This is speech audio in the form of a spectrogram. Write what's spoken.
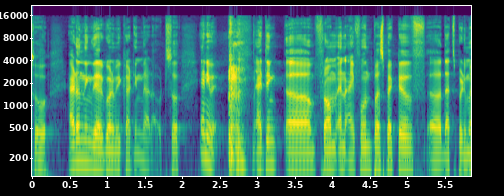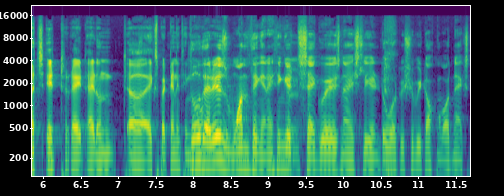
so i don't think they're going to be cutting that out so anyway i think uh, from an iphone perspective uh, that's pretty much it right i don't uh, expect anything Though more there is one thing, and I think it Hmm. segues nicely into what we should be talking about next,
